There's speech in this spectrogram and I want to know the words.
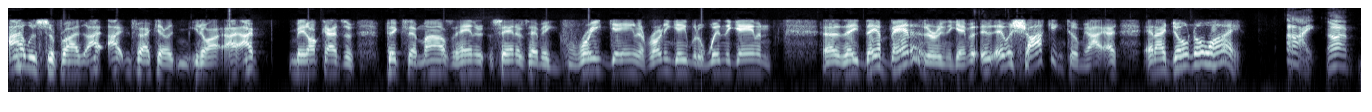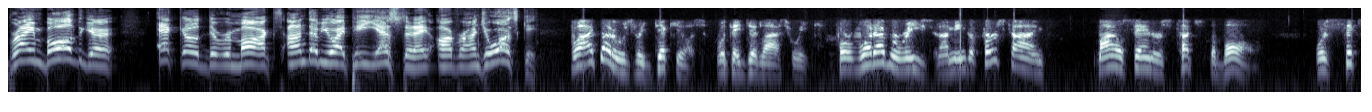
I was surprised. I, I in fact, uh, you know, I, I made all kinds of picks that Miles and Sanders have a great game. The running game would win the game, and uh, they they abandoned it during the game. It, it was shocking to me, I, I and I don't know why. All right. Uh, Brian Baldinger echoed the remarks on WIP yesterday of Ron Jaworski. Well, I thought it was ridiculous what they did last week for whatever reason. I mean, the first time Miles Sanders touched the ball was six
